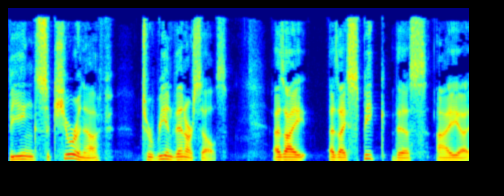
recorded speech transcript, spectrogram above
being secure enough to reinvent ourselves. As I as I speak this, I uh,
